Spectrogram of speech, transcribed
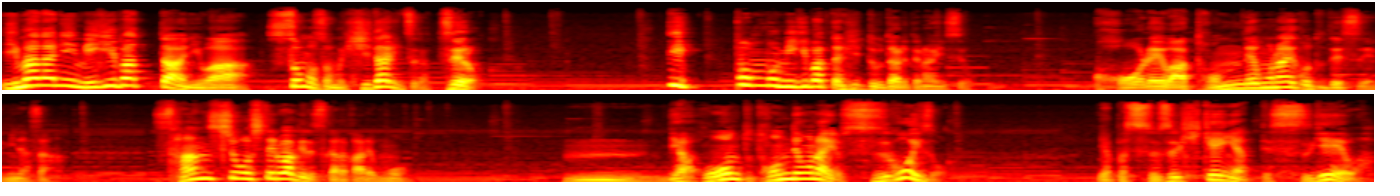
いま、うん、だに右バッターにはそもそも被打率がゼロ。1本も右バッターにヒット打たれてないんですよ。これはとんでもないことですね皆さん。3勝してるわけですから彼も。うんいやほんととんでもないよ。すごいぞ。やっぱ鈴木健也ってすげえわ。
